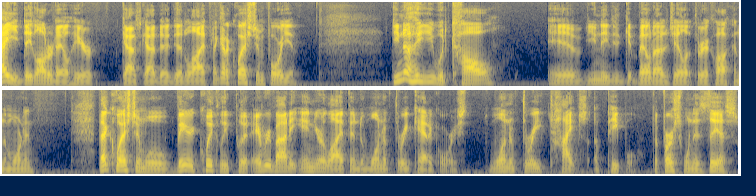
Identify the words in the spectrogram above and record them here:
Hey, D. Lauderdale here. Guys, Got to do a Good Life. I got a question for you. Do you know who you would call if you needed to get bailed out of jail at 3 o'clock in the morning? That question will very quickly put everybody in your life into one of three categories, one of three types of people. The first one is this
